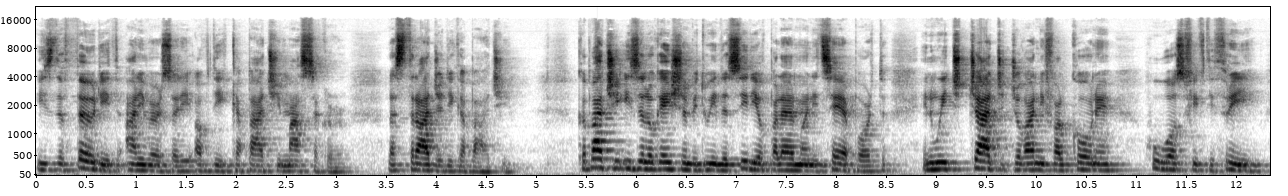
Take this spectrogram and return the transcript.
is the 30th anniversary of the Capaci massacre, La Strage di Capaci. Capaci is a location between the city of Palermo and its airport, in which Judge Giovanni Falcone, who was 53,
